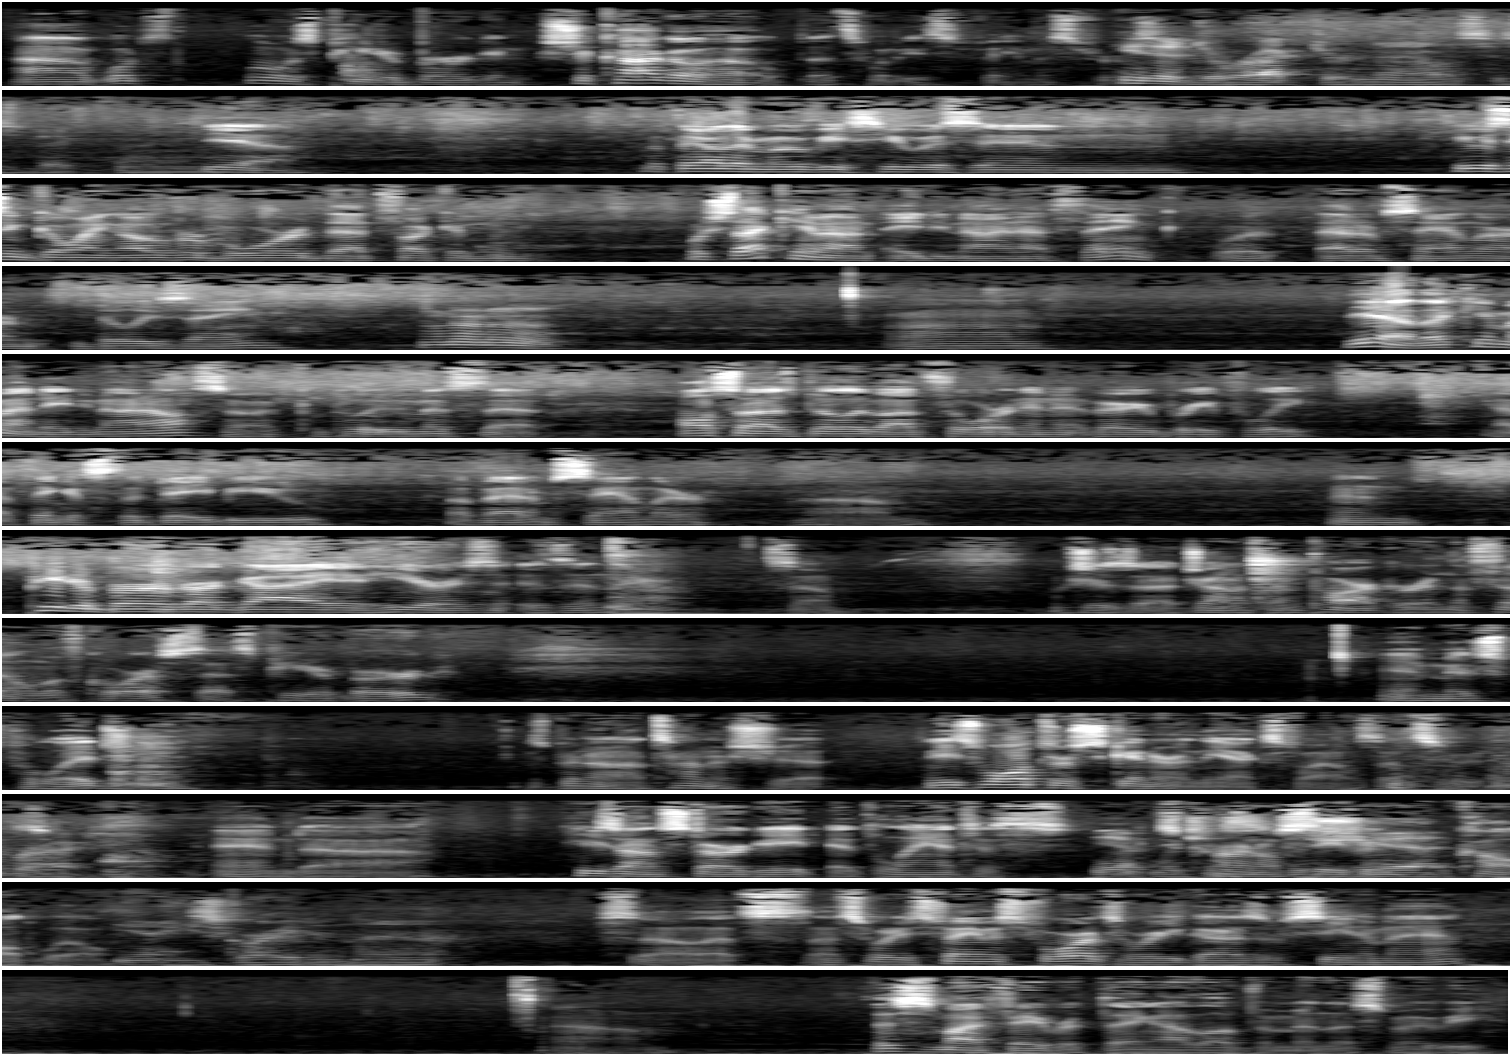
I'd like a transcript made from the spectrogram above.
Uh, what's what was Peter Bergen? Chicago Hope. That's what he's famous for. He's a director now. Is his big thing. Yeah. But the other movies he was in, he was in Going Overboard. That fucking, which that came out in '89, I think, with Adam Sandler and Billy Zane. I don't know. Um, Yeah, that came out in '89. Also, I completely missed that. Also has Billy Bob Thornton in it very briefly. I think it's the debut of Adam Sandler. Um, and Peter Berg, our guy here, is, is in there. So, which is uh, Jonathan Parker in the film, of course. That's Peter Berg. And Mitch Pileggi. He's been on a ton of shit. He's Walter Skinner in the X Files. That's who it is. Correct. And uh, he's on Stargate Atlantis. Yeah, it's Colonel Stephen shit. Caldwell. Yeah, he's great in that. So that's that's what he's famous for. It's where you guys have seen him at. Um, this is my favorite thing. I love him in this movie.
